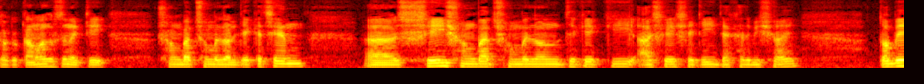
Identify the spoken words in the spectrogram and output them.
ডক্টর কামাল হোসেন একটি সংবাদ সম্মেলন ডেকেছেন। সেই সংবাদ সম্মেলন থেকে কি আসে সেটি দেখার বিষয়। তবে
